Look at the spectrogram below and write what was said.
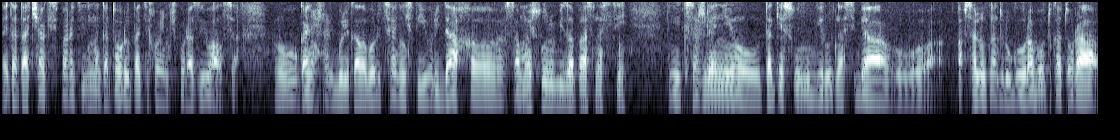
этот очаг сепаратизма, который потихонечку развивался. Э, Конечно же, были коллаборационисты и в рядах самой службы безопасности, и, к сожалению, такие службы берут на себя абсолютно другую работу, которая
